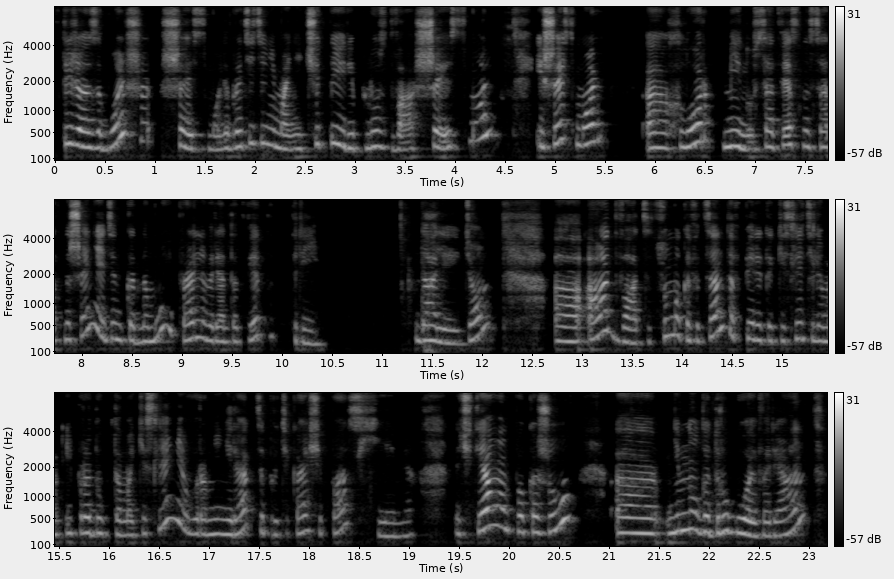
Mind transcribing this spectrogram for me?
в 3 раза больше 6 моль. Обратите внимание, 4 плюс 2 6 моль и 6 моль э, хлор минус. Соответственно, соотношение 1 к 1 и правильный вариант ответа 3. Далее идем. А20. Сумма коэффициентов перед окислителем и продуктом окисления в уравнении реакции, протекающей по схеме. Значит, я вам покажу а, немного другой вариант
